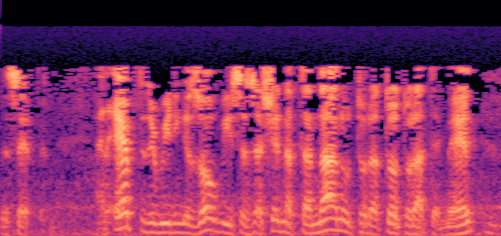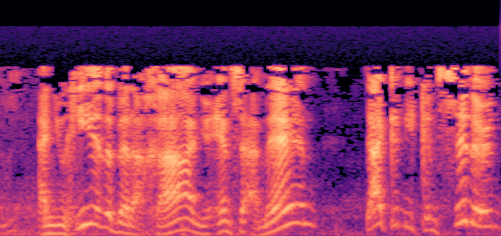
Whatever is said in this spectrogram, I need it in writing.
the Sefer, and after the reading is over, he says Asher natananu torato torat emet, mm-hmm. and you hear the beracha and you answer amen, that can be considered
